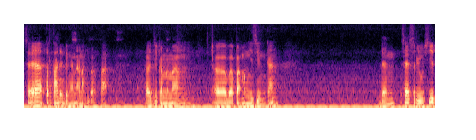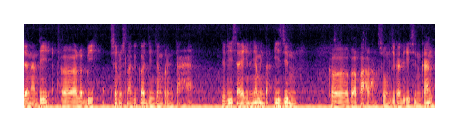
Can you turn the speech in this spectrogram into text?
saya tertarik dengan anak bapak. E, jika memang bapak mengizinkan dan saya seriusi dan nanti e, lebih serius lagi ke jenjang pernikahan. Jadi saya intinya minta izin ke bapak langsung. Jika diizinkan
